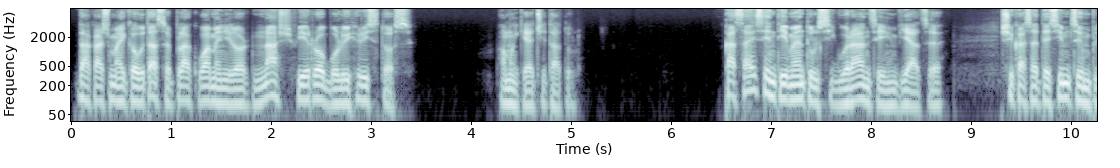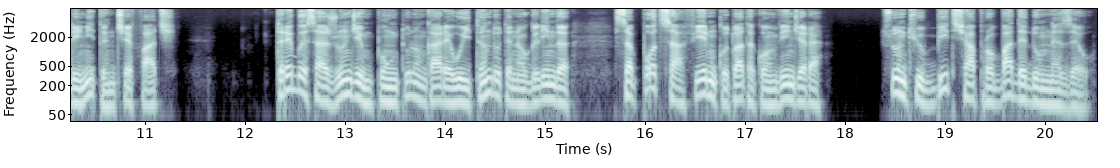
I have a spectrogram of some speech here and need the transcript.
Dacă aș mai căuta să plac oamenilor, n-aș fi robul lui Hristos. Am încheiat citatul. Ca să ai sentimentul siguranței în viață și ca să te simți împlinit în ce faci, trebuie să ajungi în punctul în care, uitându-te în oglindă, să poți să afirmi cu toată convingerea sunt iubit și aprobat de Dumnezeu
